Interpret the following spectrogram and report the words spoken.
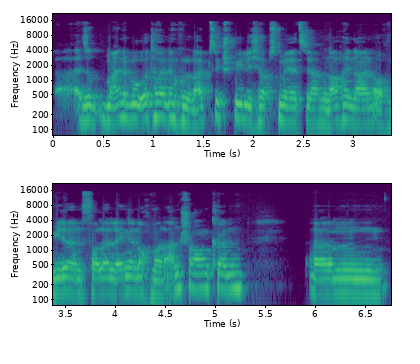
also meine Beurteilung vom Leipzig-Spiel, ich habe es mir jetzt ja im Nachhinein auch wieder in voller Länge nochmal anschauen können. Ähm,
